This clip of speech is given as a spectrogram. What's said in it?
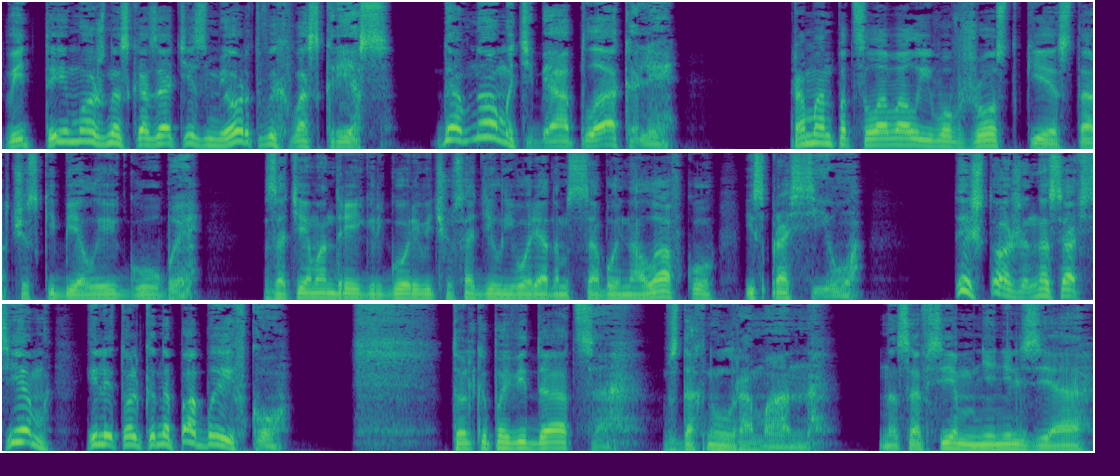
Ведь ты, можно сказать, из мертвых воскрес. Давно мы тебя оплакали». Роман поцеловал его в жесткие, старчески белые губы. Затем Андрей Григорьевич усадил его рядом с собой на лавку и спросил. «Ты что же, насовсем или только на побывку?» «Только повидаться», — вздохнул Роман. «Насовсем мне нельзя».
